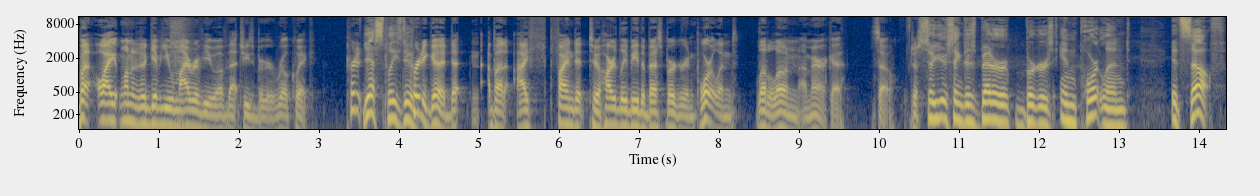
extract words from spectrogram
But oh, I wanted to give you my review of that cheeseburger real quick. Pretty, Yes, please do. pretty good, but I find it to hardly be the best burger in Portland, let alone America. So just So you're saying there's better burgers in Portland itself?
